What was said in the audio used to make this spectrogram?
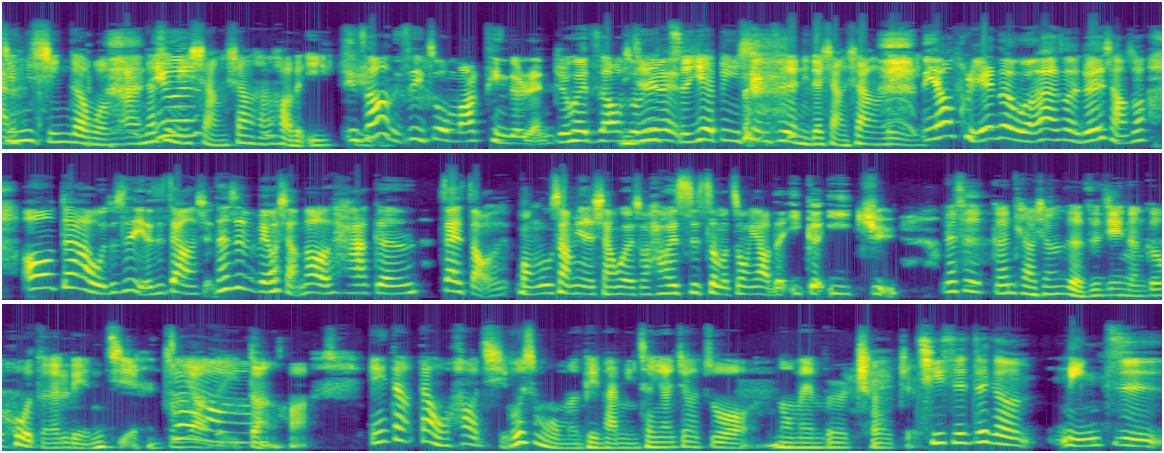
精心的文案，那是你想象很好的依据。你知道你自己做 marketing 的人，你就会知道说，你职业病限制了你的 想象力。你要 create 那个文案的时候，你就会想说，哦，对啊，我就是也是这样写，但是没有想到它跟在找网络上面的香味的时候，它会是这么重要的一个依据。那是跟调香者之间能够获得连结很重要的一段话。诶，但但我好奇，为什么我们品牌名称要叫做 November Treasure？其实这个名字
